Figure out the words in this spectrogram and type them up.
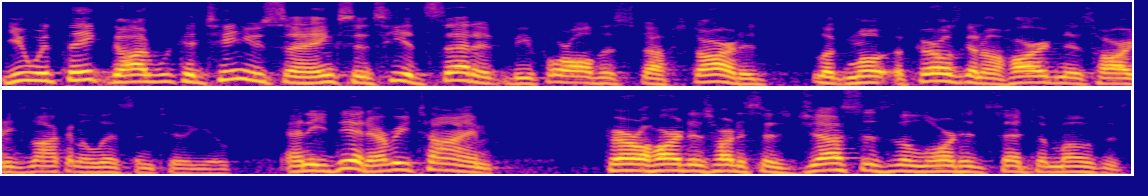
You would think God would continue saying, since he had said it before all this stuff started, look, Pharaoh's going to harden his heart, he's not going to listen to you. And he did every time Pharaoh hardened his heart. It says, just as the Lord had said to Moses.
